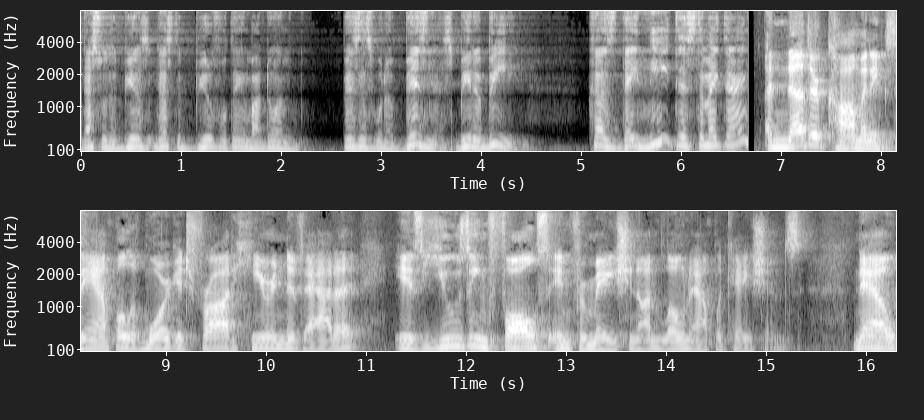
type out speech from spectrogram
that's what the beautiful. That's the beautiful thing about doing business with a business B two B, because they need this to make their income. Another common example of mortgage fraud here in Nevada is using false information on loan applications. Now,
